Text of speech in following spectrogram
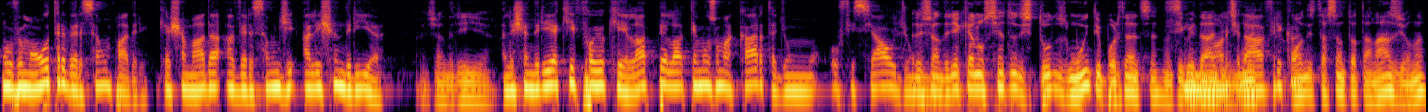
houve uma outra versão, padre, que é chamada a versão de Alexandria Alexandria. Alexandria que foi o quê? Lá pela, temos uma carta de um oficial de um... Alexandria que era um centro de estudos muito importante né, na Sim, antiguidade. no norte muito, da África. Onde está Santo Atanásio, né?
